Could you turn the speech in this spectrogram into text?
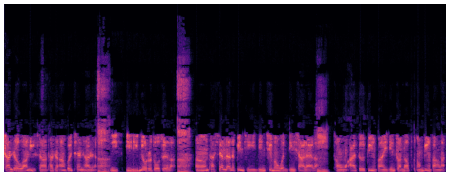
伤者王女士啊，她是安徽天长人，嗯，已已六十多岁了，嗯嗯，她现在的病情已经基本稳定下来了，嗯，从 ICU 病房已经转到普通病房了。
